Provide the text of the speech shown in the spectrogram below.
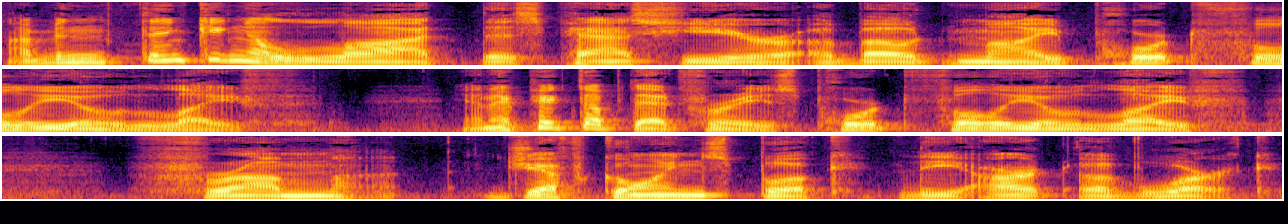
I've been thinking a lot this past year about my portfolio life. And I picked up that phrase, portfolio life, from Jeff Goins' book, The Art of Work.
